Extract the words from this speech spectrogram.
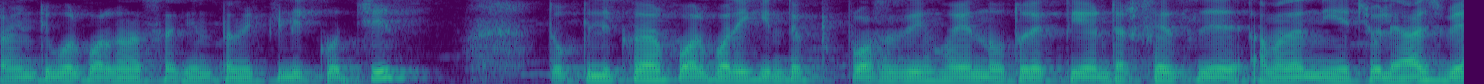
টোয়েন্টি ফোর পরগনাসে কিন্তু আমি ক্লিক করছি। তো ক্লিক করার পরপরই কিন্তু একটু প্রসেসিং হয়ে নতুন একটি ইন্টারফেস আমাদের নিয়ে চলে আসবে।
